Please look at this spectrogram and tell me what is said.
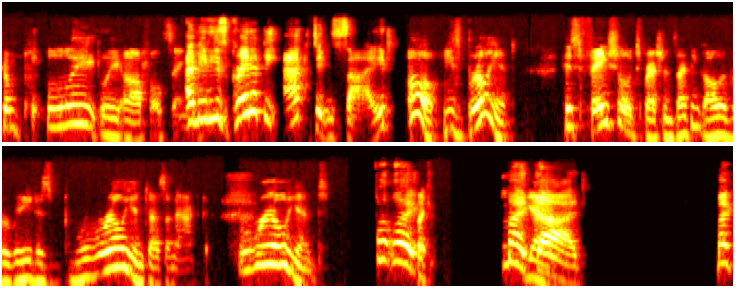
Completely awful singer. I mean, he's great at the acting side. oh, he's brilliant. His facial expressions, I think Oliver Reed is brilliant as an actor. Brilliant. But like, But- my yeah. God. My,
